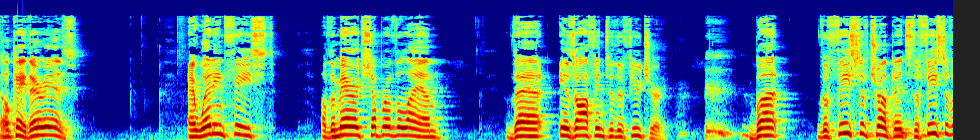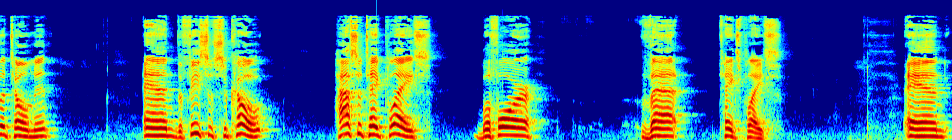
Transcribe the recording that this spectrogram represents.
Okay, there is a wedding feast of the marriage supper of the Lamb that is off into the future. But the Feast of Trumpets, the Feast of Atonement, and the Feast of Sukkot has to take place before that takes place. And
